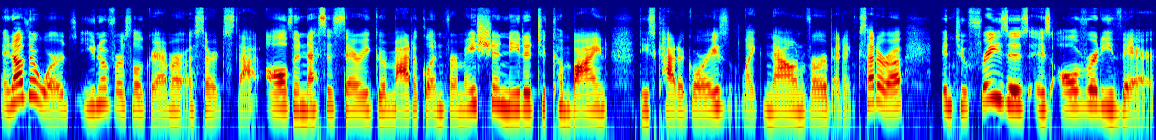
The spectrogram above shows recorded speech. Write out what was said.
In other words, universal grammar asserts that all the necessary grammatical information needed to combine these categories, like noun, verb, and etc., into phrases is already there.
